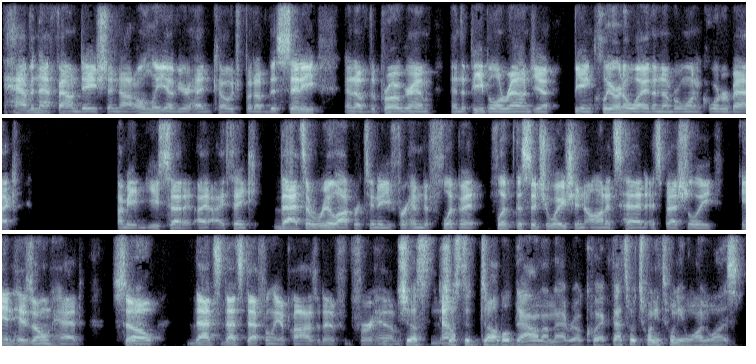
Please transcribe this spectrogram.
having that foundation, not only of your head coach, but of the city and of the program and the people around you, being clear and away the number one quarterback. I mean, you said it. I, I think that's a real opportunity for him to flip it, flip the situation on its head, especially in his own head. So yeah. That's that's definitely a positive for him. Just now, just to double down on that real quick. That's what 2021 was.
